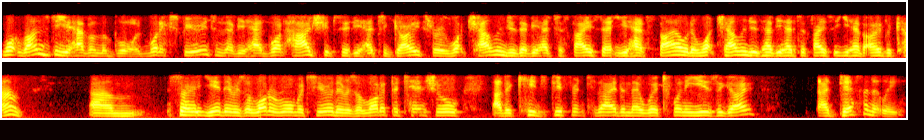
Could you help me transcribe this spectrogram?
what runs do you have on the board? What experiences have you had? What hardships have you had to go through? What challenges have you had to face that you have failed? And what challenges have you had to face that you have overcome? Um, so, yeah, there is a lot of raw material. There is a lot of potential. Are the kids different today than they were 20 years ago? Uh, definitely.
